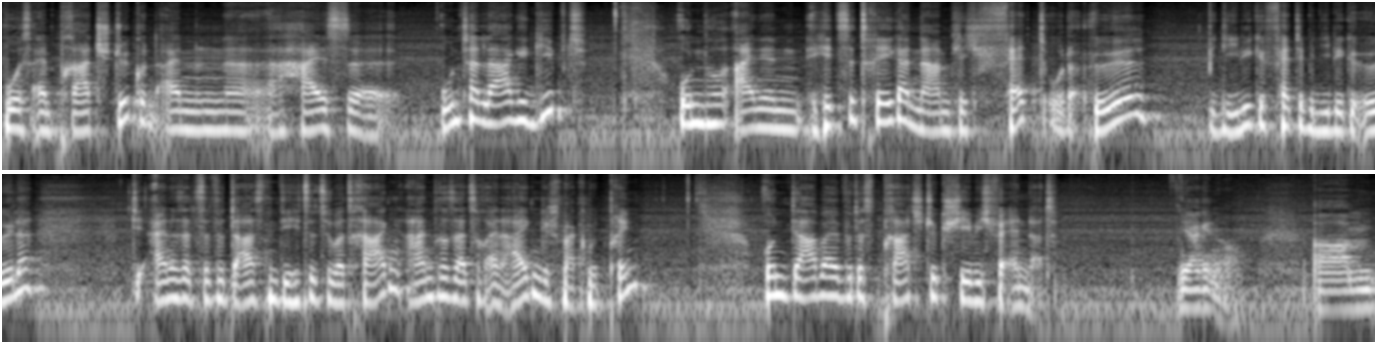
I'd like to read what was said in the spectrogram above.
wo es ein Bratstück und eine heiße Unterlage gibt und nur einen Hitzeträger, namentlich Fett oder Öl, beliebige Fette, beliebige Öle, die einerseits dafür da sind, die Hitze zu übertragen, andererseits auch einen Eigengeschmack mitbringen. Und dabei wird das Bratstück chemisch verändert. Ja, genau. Ähm,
